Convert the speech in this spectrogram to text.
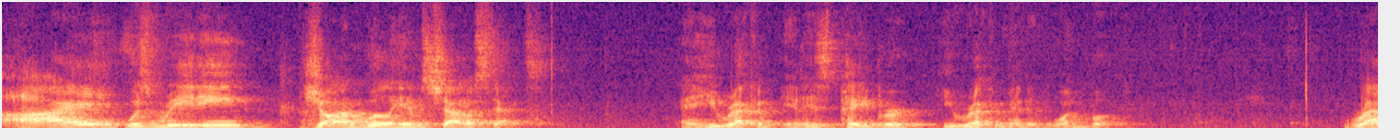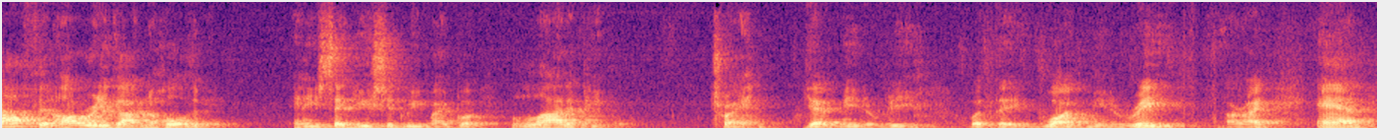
I was reading John Williams' Shadow Stats, and he recomm- in his paper he recommended one book. Ralph had already gotten a hold of me, and he said you should read my book. A lot of people try and get me to read what they want me to read. All right, and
